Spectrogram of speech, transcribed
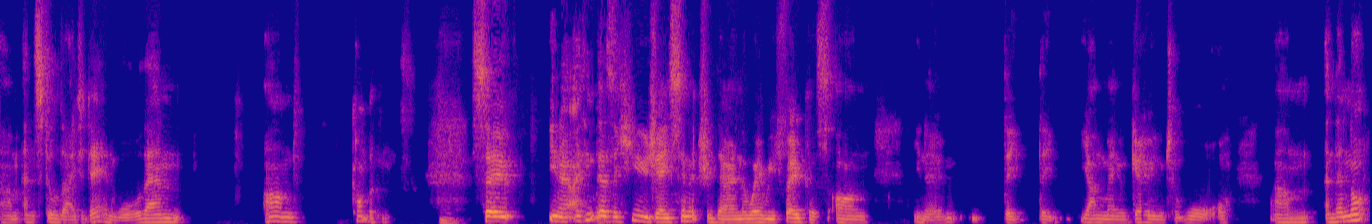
um, and still die today in war than armed combatants. Mm. So, you know, I think there's a huge asymmetry there in the way we focus on, you know, the, the young men going to war. Um, and they're not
